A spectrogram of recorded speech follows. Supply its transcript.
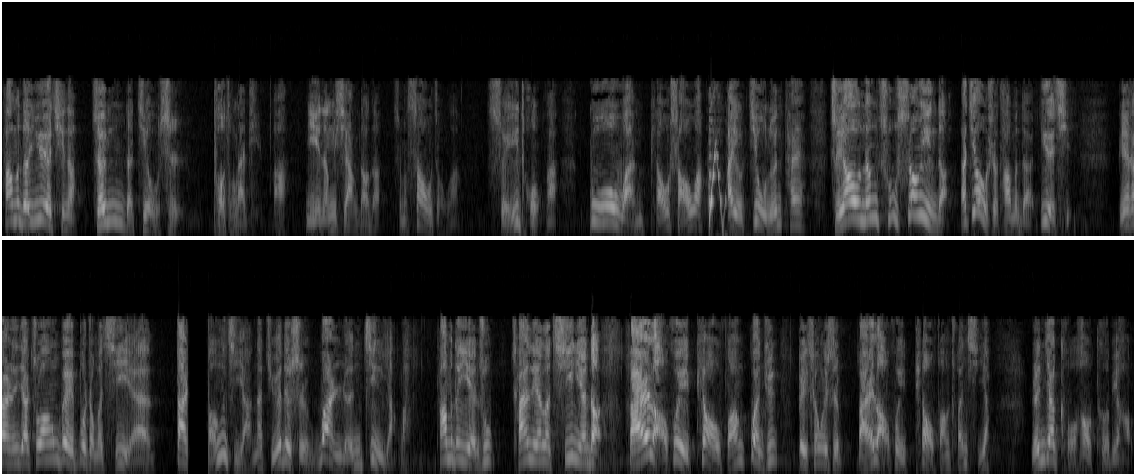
他们的乐器呢，真的就是破铜烂铁啊！你能想到的什么扫帚啊、水桶啊、锅碗瓢勺啊，还有旧轮胎啊，只要能出声音的，那就是他们的乐器。别看人家装备不怎么起眼，但成绩啊，那绝对是万人敬仰啊！他们的演出。蝉联了七年的百老汇票房冠军，被称为是百老汇票房传奇呀。人家口号特别好，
